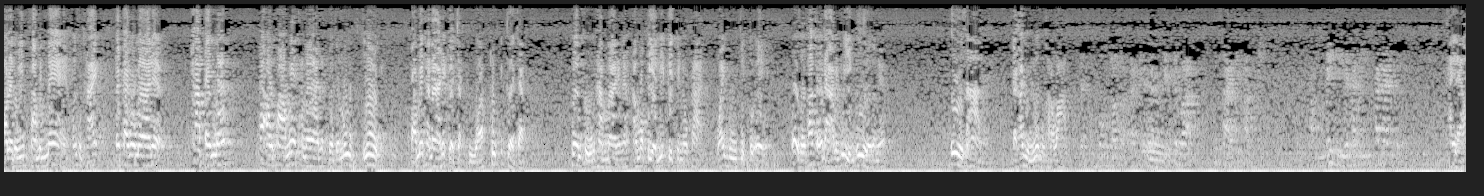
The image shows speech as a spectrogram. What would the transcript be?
อะไรตรงนี้ความเป็นแม่เพราะสุดท้ายไปไปมาเนี่ย ถ้าเป็นนะ ถ้าเอาความเมตนาเนี่ยเกิดจากลูกลูกความเมตนาที่เกิดจากผัว ทุกข์ที่เกิดจากเพื่อนฝูงทำมาเนี่ยนะเอามาเปลี่ยนวิกฤตเป็นโอกาส ไว้ดูจิตตัวเอง โอ้โหพระโสดาเป็นผู้หญิงอื้อเลยตอนเนี้ย อื้อซ่าเลยแต่ถ้าอยู่ในรูปของคารวะแต่ผมมองย้อนกลับไปเนี่ยเห็นได้ว่าผู้ชายที่ทำทำไม่ดีไม่ได้ดีถ้าได้เสร็จใช่แล้ว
